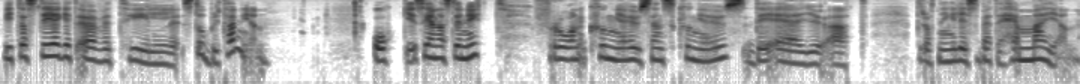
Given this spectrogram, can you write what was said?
Vi tar steget över till Storbritannien. Och senaste nytt från kungahusens kungahus, det är ju att drottning Elizabeth är hemma igen.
